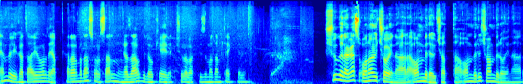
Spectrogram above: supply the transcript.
En büyük hatayı orada yaptık. Kararmadan sonra Sarlı'nın gazabı bile okeydi. Şurada bak bizim adam tek dedi. Şu Gragas 10'a 3 oynar. 11'e 3 hatta. 11-3 11 oynar.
